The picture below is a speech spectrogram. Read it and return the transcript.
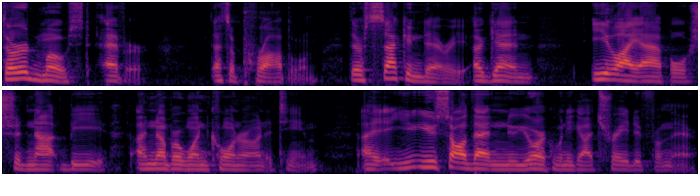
third most ever. That's a problem. Their secondary, again, Eli Apple should not be a number one corner on a team. Uh, you, you, saw that in New York when he got traded from there.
